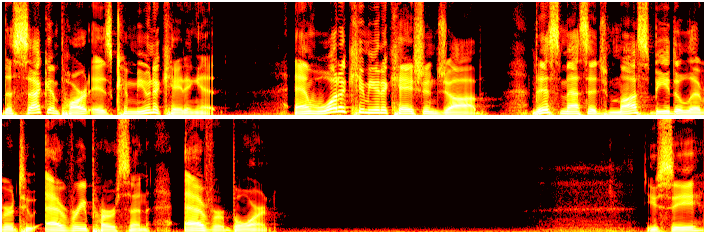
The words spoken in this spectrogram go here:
The second part is communicating it. And what a communication job! This message must be delivered to every person ever born. You see,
